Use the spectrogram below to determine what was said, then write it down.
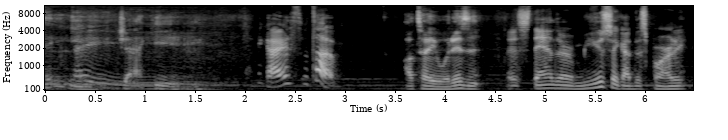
Hey, Jacqui. Hey guys, what's up? I'll tell you what isn't. It's standard music at this party.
